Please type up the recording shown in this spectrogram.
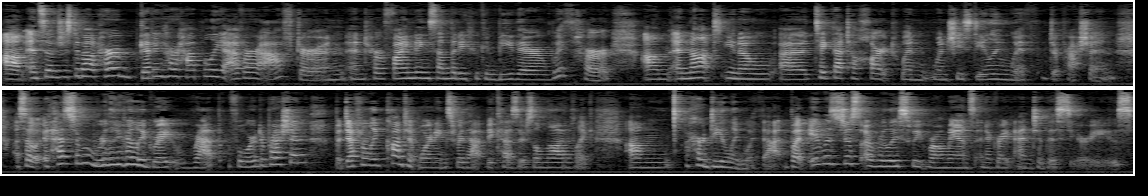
Um, and so just about her getting her happily ever after and, and her finding somebody who can be there with her um, and not, you know, uh, take that to heart when, when she's dealing with depression. So it has some really, really great rep for depression, but definitely content warnings for that because there's a lot of like um, her dealing with that. But it was just a really sweet romance and a great end to this series.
